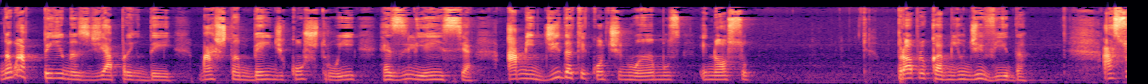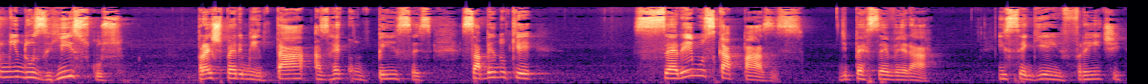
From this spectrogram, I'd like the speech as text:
não apenas de aprender, mas também de construir resiliência à medida que continuamos em nosso próprio caminho de vida, assumindo os riscos para experimentar as recompensas, sabendo que seremos capazes de perseverar e seguir em frente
